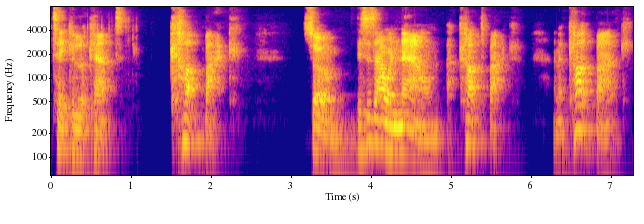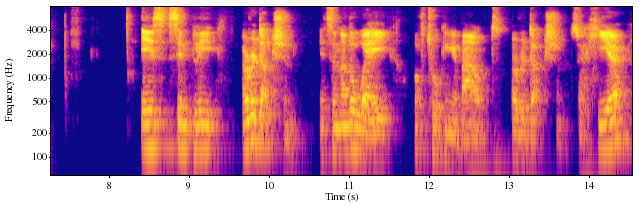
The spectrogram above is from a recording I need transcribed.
take a look at cutback. So this is our noun, a cutback. And a cutback is simply a reduction. It's another way of talking about a reduction. So here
